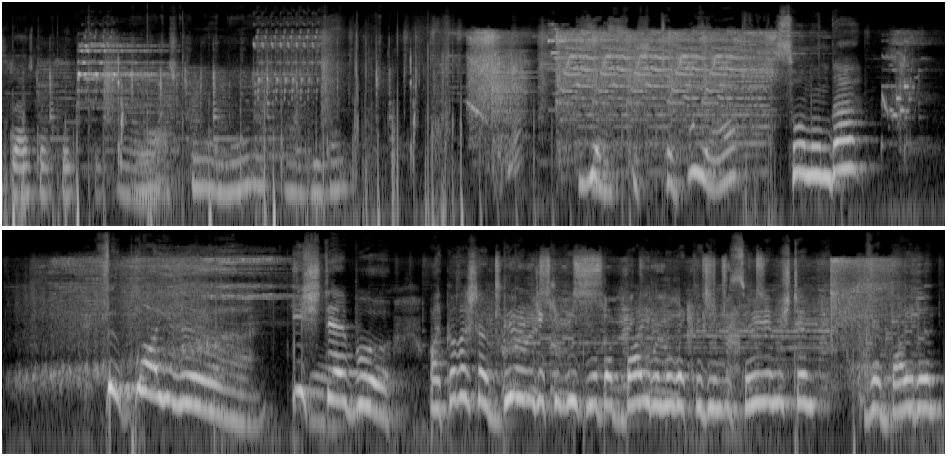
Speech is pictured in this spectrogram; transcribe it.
kutu açtık bekliyorsun ya. Bilmiyorum harbiden. Yes işte bu ya. Sonunda ve Byron. İşte bu. Arkadaşlar bir önceki videoda Byron'ı beklediğimi söylemiştim. Ve Byron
